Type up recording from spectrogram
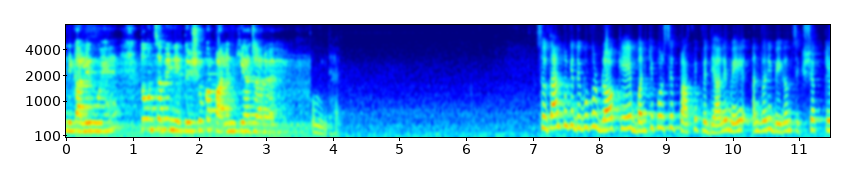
निकाले हुए हैं। तो उन सभी निर्देशों का पालन किया जा रहा है। उम्मीद है। सुल्तानपुर के दिबूपुर ब्लॉक के बनकीपुर स्थित प्राथमिक विद्यालय में अनवरी बेगम शिक्षक के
